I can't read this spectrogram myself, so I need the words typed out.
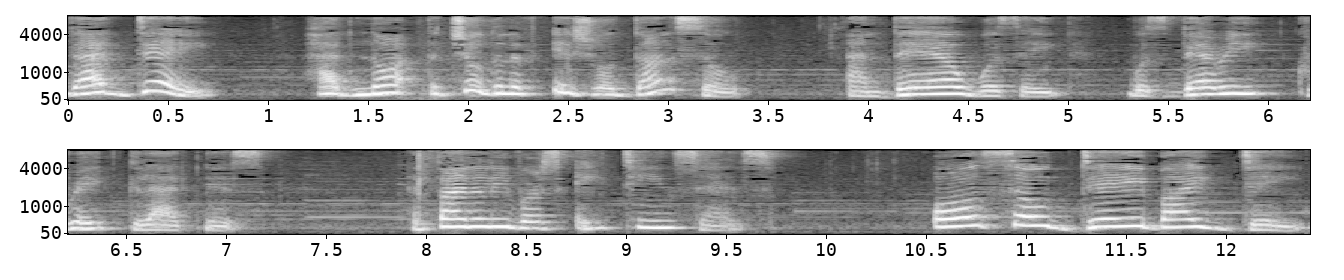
that day had not the children of Israel done so, and there was a was very great gladness. And finally, verse 18 says, Also day by day,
